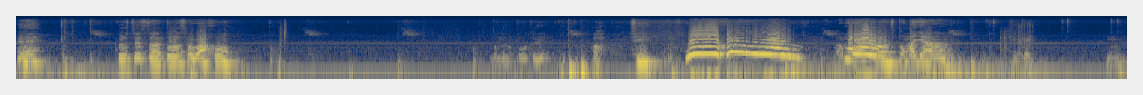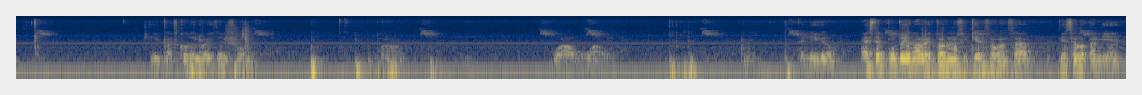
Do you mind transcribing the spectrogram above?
¿Eh? Pero ustedes están todos abajo. No me lo puedo creer. Ah, sí. ¡Vamos! ¡Toma ya! ¿Y qué? Hmm. El casco del rey del sol. Wow. Wow, wow. Peligro. A este punto ya no retorno si quieres avanzar. Piénsalo también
